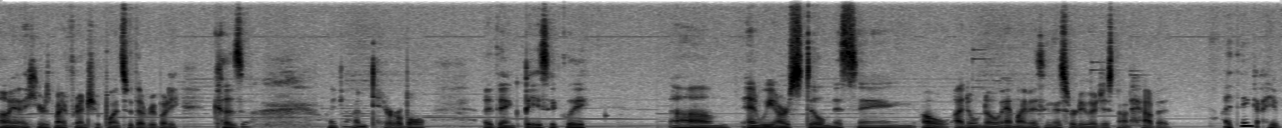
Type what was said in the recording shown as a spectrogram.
Oh yeah, here's my friendship points with everybody. Cause, like, I'm terrible. I think basically, Um, and we are still missing... Oh, I don't know, am I missing this or do I just not have it? I think I've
